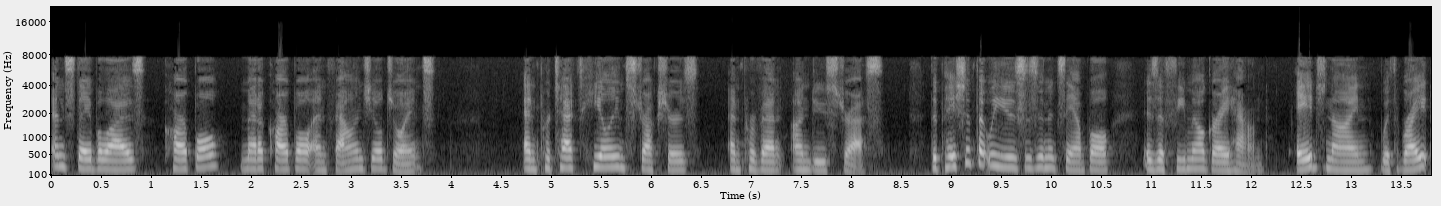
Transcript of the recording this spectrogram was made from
and stabilize carpal, metacarpal, and phalangeal joints, and protect healing structures and prevent undue stress. The patient that we use as an example is a female greyhound, age 9, with right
